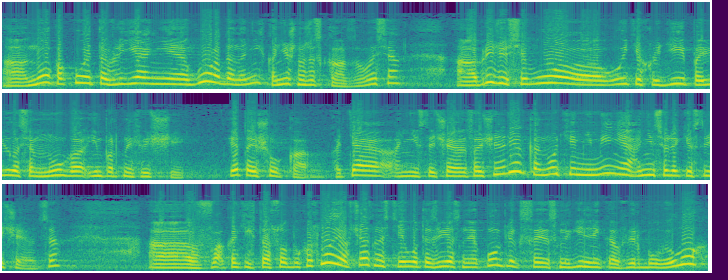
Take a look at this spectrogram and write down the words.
А, но какое-то влияние города на них, конечно же, сказывалось. А прежде всего у этих людей появилось много импортных вещей. Это и шелка. Хотя они встречаются очень редко, но тем не менее они все-таки встречаются а, в каких-то особых условиях. В частности, вот известные комплексы с могильников Вербовый Лох,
